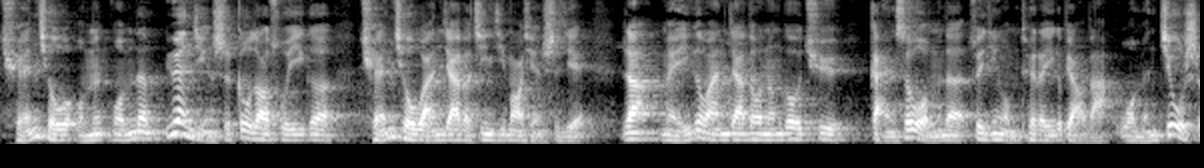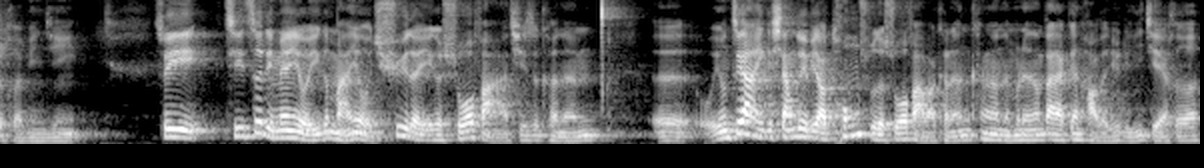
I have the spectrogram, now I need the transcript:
全球。我们我们的愿景是构造出一个全球玩家的竞技冒险世界，让每一个玩家都能够去感受我们的。最近我们推了一个表达，我们就是和平精英。所以其实这里面有一个蛮有趣的一个说法，其实可能。呃，我用这样一个相对比较通俗的说法吧，可能看看能不能让大家更好的去理解和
